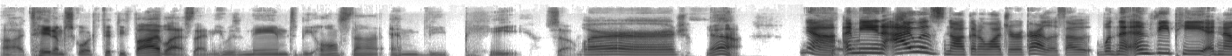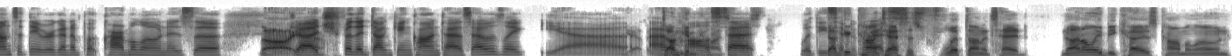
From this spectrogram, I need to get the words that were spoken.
uh, Tatum scored 55 last night, and he was named the All Star MVP. So word. yeah, Yeah, I mean, I was not gonna watch it regardless. I when the MVP announced that they were gonna put Karl Malone as the oh yeah, judge for the dunking contest, I was like, yeah, yeah. I'm Duncan all contest. set with these hypocrites. contest is flipped on its head, not only because Karl Malone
